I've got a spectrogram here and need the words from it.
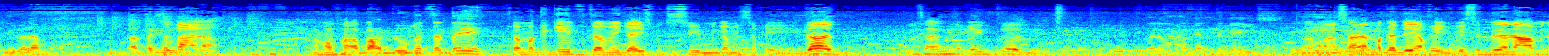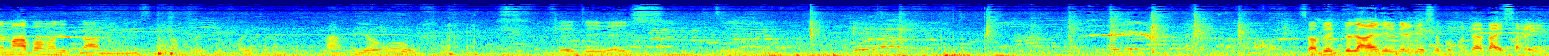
Hindi ko alam. Saan tayo? Ako mga bago. Gubat na eh. So magka-cave kami guys, magsiswimming kami sa cave. Dad! Masama mo sa cave, Dad. Wala mong maganda guys. Tama, sana maganda yung cave guys. Nagdala na kami ng mga pamalit namin. Ha? Ayoko. So ito yun guys. So update ko lang kayo later guys, so pupunta tayo sa cave.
